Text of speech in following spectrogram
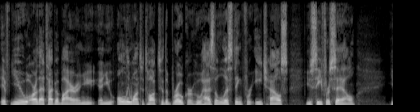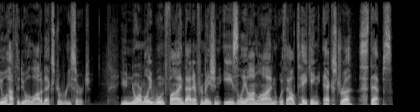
if you are that type of buyer and you and you only want to talk to the broker who has the listing for each house you see for sale, you will have to do a lot of extra research. You normally won't find that information easily online without taking extra steps,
